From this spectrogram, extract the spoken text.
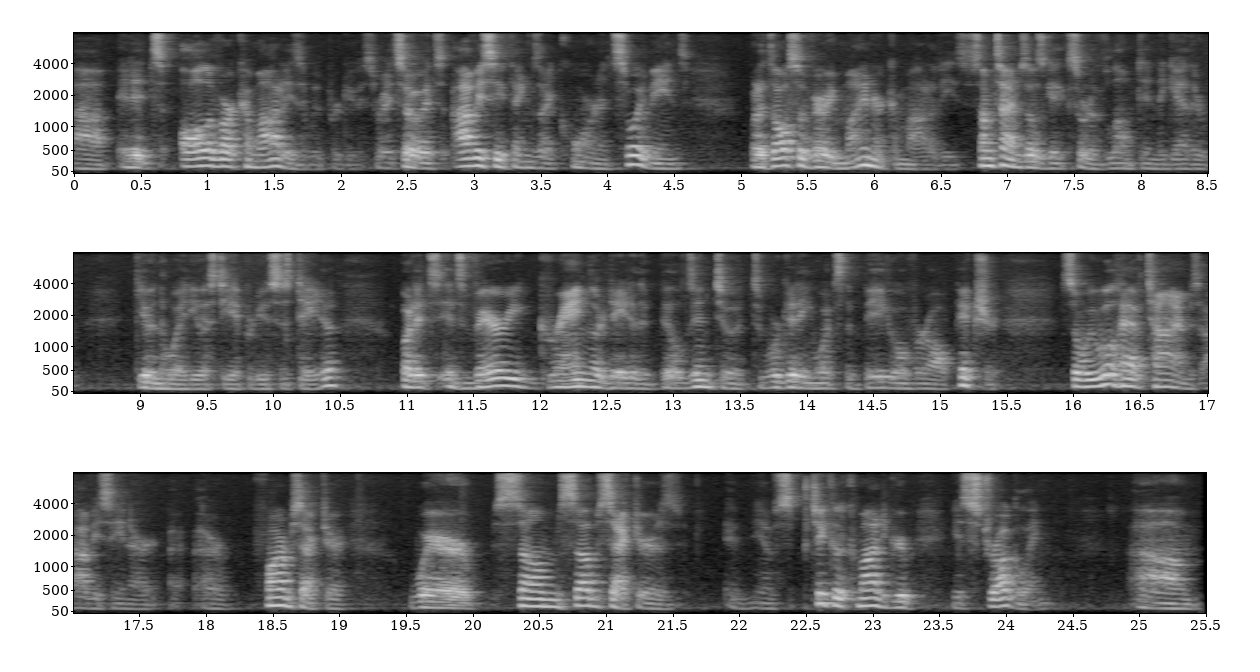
uh, and it's all of our commodities that we produce, right? So it's obviously things like corn and soybeans, but it's also very minor commodities. Sometimes those get sort of lumped in together, given the way the USDA produces data. But it's it's very granular data that builds into it. So we're getting what's the big overall picture. So we will have times, obviously, in our our farm sector, where some subsectors, you know, particular commodity group is struggling, um,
